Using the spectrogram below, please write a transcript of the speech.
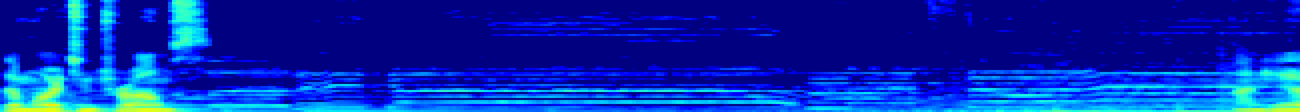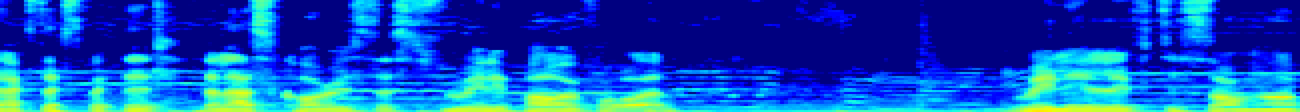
the marching drums. And yeah, as expected, the last chorus is really powerful and really lifts the song up.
